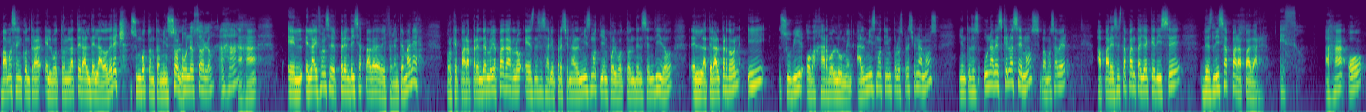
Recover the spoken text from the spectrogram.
vamos a encontrar el botón lateral del lado derecho. Es un botón también solo. Uno solo, ajá. Ajá. El, el iPhone se prende y se apaga de diferente manera, porque para prenderlo y apagarlo es necesario presionar al mismo tiempo el botón de encendido, el lateral, perdón, y subir o bajar volumen. Al mismo tiempo los presionamos y entonces una vez que lo hacemos, vamos a ver, aparece esta pantalla que dice desliza para apagar. Eso. Ajá, o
